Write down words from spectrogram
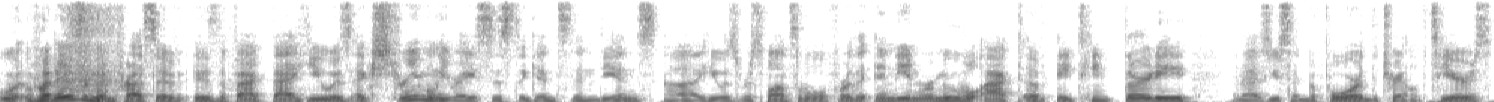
What isn't impressive is the fact that he was extremely racist against Indians. Uh, he was responsible for the Indian Removal Act of 1830, and as you said before, the Trail of Tears.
